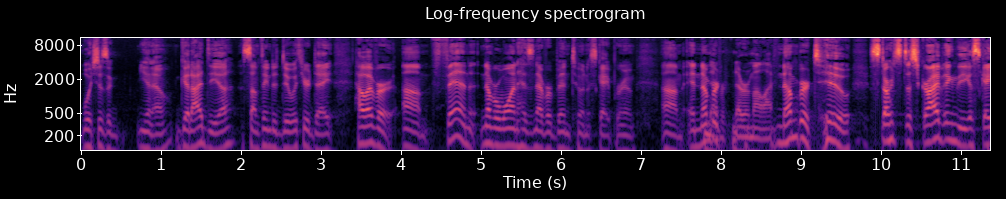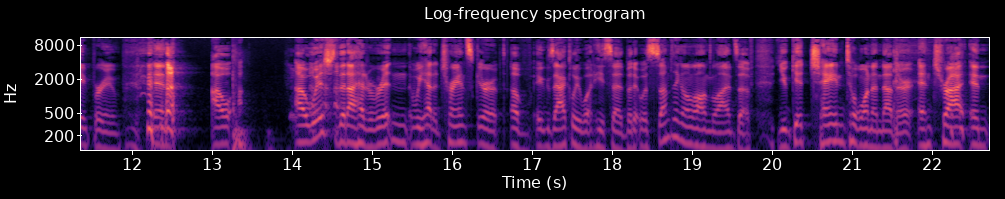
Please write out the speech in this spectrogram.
which is a you know good idea, something to do with your date. However, um, Finn number one has never been to an escape room, um, and number never, never in my life. number two starts describing the escape room and I, I wish that I had written we had a transcript of exactly what he said but it was something along the lines of you get chained to one another and try and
